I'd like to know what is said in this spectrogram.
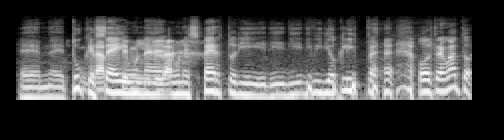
ehm, tu che Grazie sei un, un, esperto di, di, di, di videoclip, oltre a quanto,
